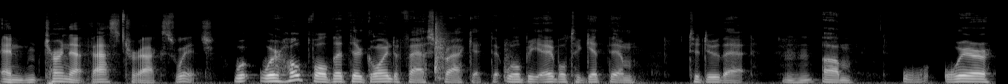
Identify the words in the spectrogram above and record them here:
and turn that fast track switch. We're hopeful that they're going to fast track it, that we'll be able to get them to do that. Um, w- where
